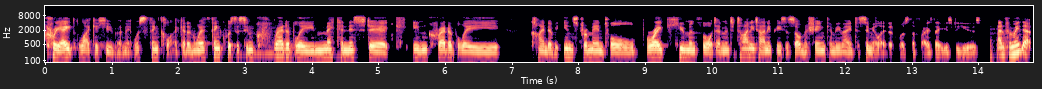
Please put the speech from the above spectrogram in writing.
create like a human, it was think like it. And where think was this incredibly mechanistic, incredibly kind of instrumental, break human thought and into tiny, tiny pieces so a machine can be made to simulate it, was the phrase they used to use. Mm-hmm. And for me, that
